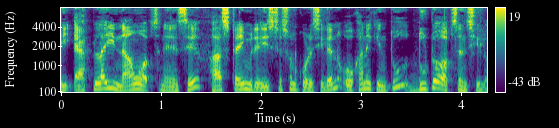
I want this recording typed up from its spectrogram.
এই অ্যাপ্লাই নাও অপশানে এসে ফার্স্ট টাইম রেজিস্ট্রেশন করেছিলেন, ওখানে কিন্তু দুটো অপশান ছিল।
